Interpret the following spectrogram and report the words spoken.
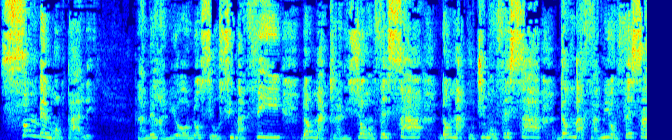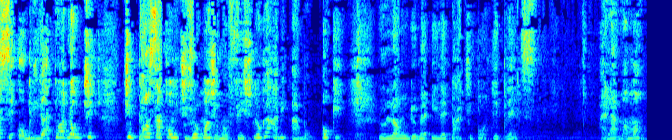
sans même m'en parler? La mère a dit, oh non, c'est aussi ma fille. Dans ma tradition, on fait ça. Dans ma coutume, on fait ça. Dans ma famille, on fait ça. C'est obligatoire. Donc, tu, tu prends ça comme tu veux. Moi, je m'en fiche. Le gars a dit, ah bon, ok. Le lendemain, il est parti porter plainte à la maman.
